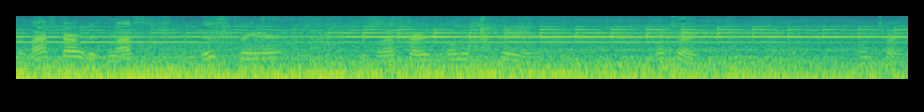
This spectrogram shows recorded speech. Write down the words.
the last car is the last, this screener last card on this train. One time. One time.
